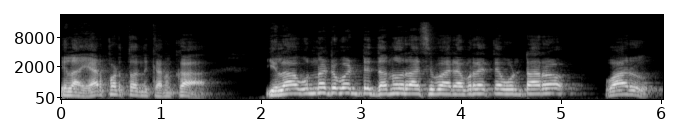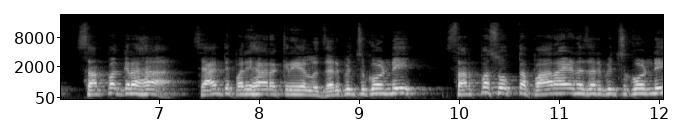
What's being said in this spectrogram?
ఇలా ఏర్పడుతోంది కనుక ఇలా ఉన్నటువంటి ధనురాశి వారు ఎవరైతే ఉంటారో వారు సర్పగ్రహ శాంతి పరిహార క్రియలు జరిపించుకోండి సర్పసూక్త పారాయణ జరిపించుకోండి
